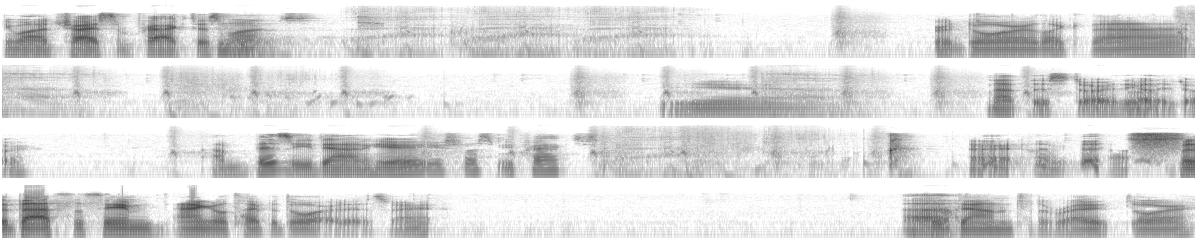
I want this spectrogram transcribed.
You wanna try some practice ones? For a door like that. Yeah. Not this door, the other door. I'm busy down here. You're supposed to be practicing. Alright. uh, but that's the same angle type of door it is, right? Uh, down and to the right door.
